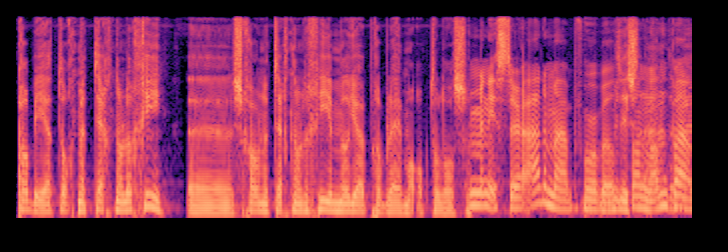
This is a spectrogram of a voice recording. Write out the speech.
probeer toch met technologie uh, schone technologieën milieuproblemen op te lossen. Minister Adema bijvoorbeeld Minister van Landbouw.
